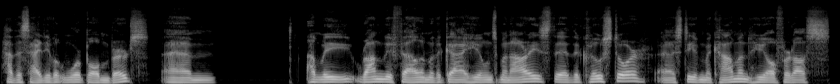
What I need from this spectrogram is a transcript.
had this idea about more and Birch. Um, and we randomly fell in with a guy who owns Menarys, the, the clothes store, uh, Stephen McCammon, who offered us.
